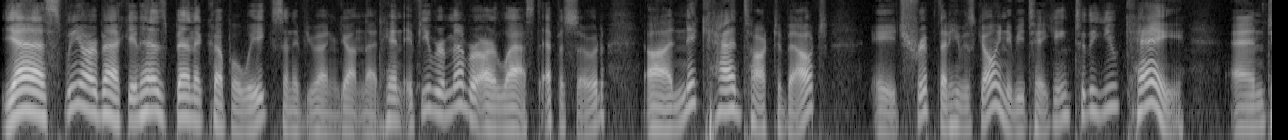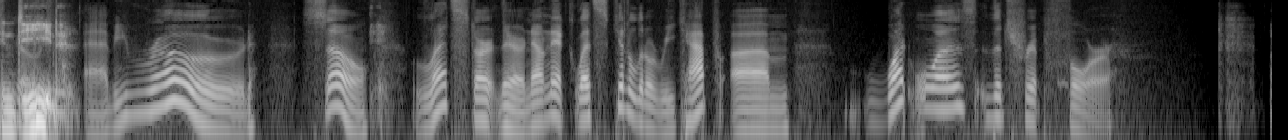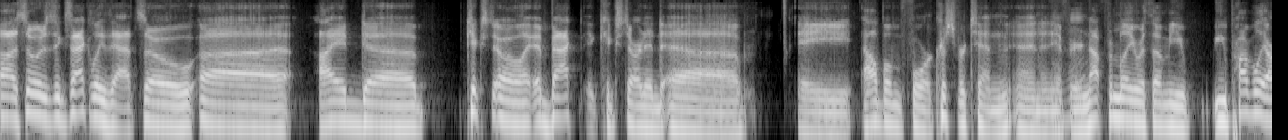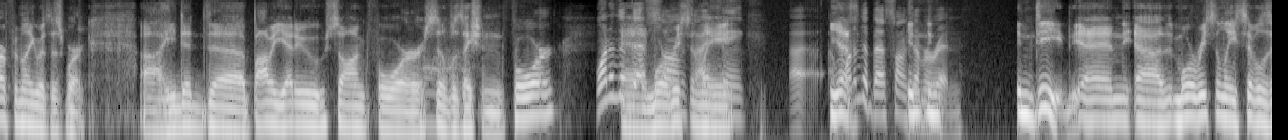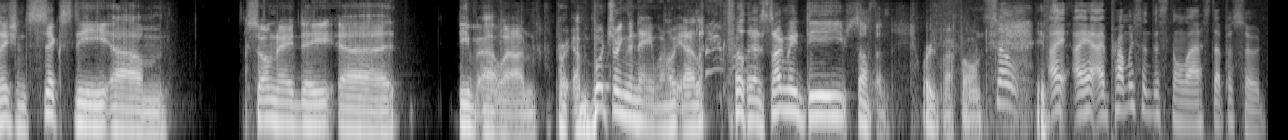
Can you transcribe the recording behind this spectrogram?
Yes, we are back. It has been a couple weeks, and if you hadn't gotten that hint, if you remember our last episode, uh, Nick had talked about a trip that he was going to be taking to the UK and Indeed. Abbey Road. So let's start there. Now, Nick, let's get a little recap. Um, what was the trip for? Uh, so was exactly that. So uh, I'd uh, kickst- oh, I back kickstarted uh, a album for Christopher Tin, and if you're not familiar with him, you you probably are familiar with his work. Uh, he did the Baba Yetu song for Civilization Four. One of the best more songs, recently- I think. Uh, Yes. One of the best songs In- ever in- written. Indeed, and uh, more recently, Civilization Six, the um, song they they uh, uh, well, I'm, I'm butchering the name. For the song D something. Where's my phone? So I, I I probably said this in the last episode.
